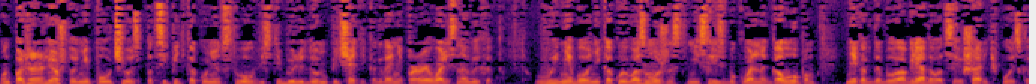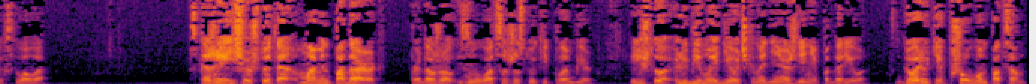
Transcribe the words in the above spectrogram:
Он пожалел, что не получилось подцепить какой-нибудь ствол в вестибюле Дома печати, когда они прорывались на выход. Увы, не было никакой возможности, неслись буквально галопом, некогда было оглядываться и шарить в поисках ствола. «Скажи еще, что это мамин подарок», продолжал измываться жестокий пломбир. «Или что любимая девочка на день рождения подарила. Говорю тебе, пшел вон, пацан.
